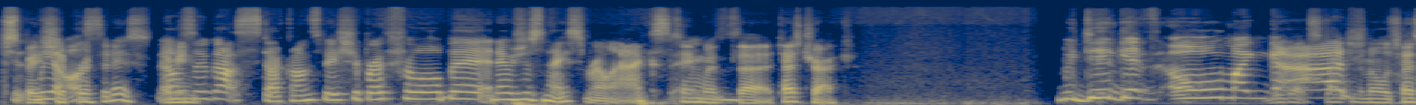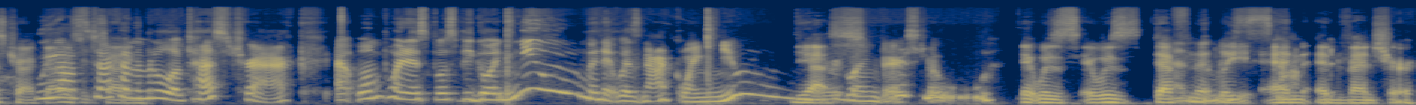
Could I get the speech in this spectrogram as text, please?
Spaceship also- Earth it is. We I mean, also got stuck on Spaceship Earth for a little bit, and it was just nice and relaxing. same with uh, Test Track. We did get. Oh my We got stuck in gosh. the middle of Test Track. We That got stuck in the middle of test track. At one point, it was supposed to be going new, and it was not going new. We Yes. were going very slow. It was it was definitely an adventure.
